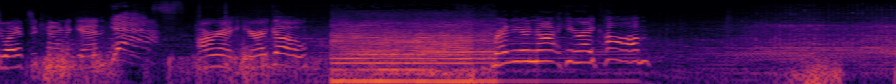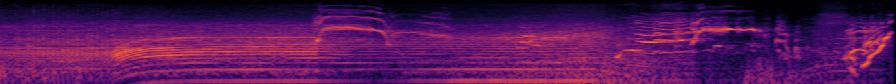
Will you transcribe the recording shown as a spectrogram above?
do I have to count again? yes. All right, here I go. Ready or not, here I come.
